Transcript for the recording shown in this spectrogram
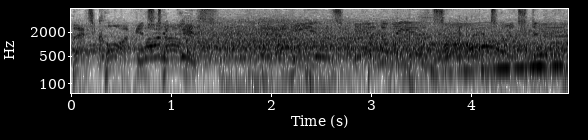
That's caught. It's Thomas. And he is into the end zone. Touchdown,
